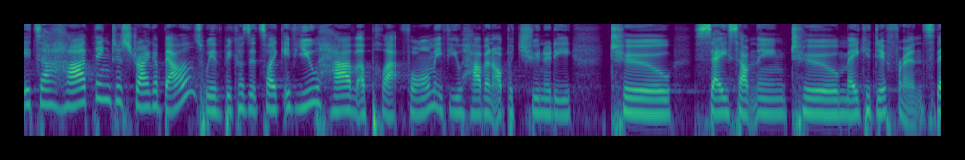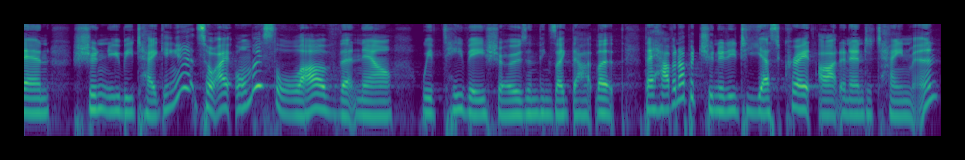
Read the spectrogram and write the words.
it's a hard thing to strike a balance with because it's like if you have a platform, if you have an opportunity to say something to make a difference, then shouldn't you be taking it? So I almost love that now with TV shows and things like that, that they have an opportunity to, yes, create art and entertainment,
